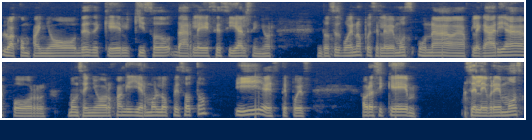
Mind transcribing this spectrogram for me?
lo acompañó desde que él quiso darle ese sí al Señor. Entonces, bueno, pues elevemos una plegaria por Monseñor Juan Guillermo López Soto y este, pues, ahora sí que celebremos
